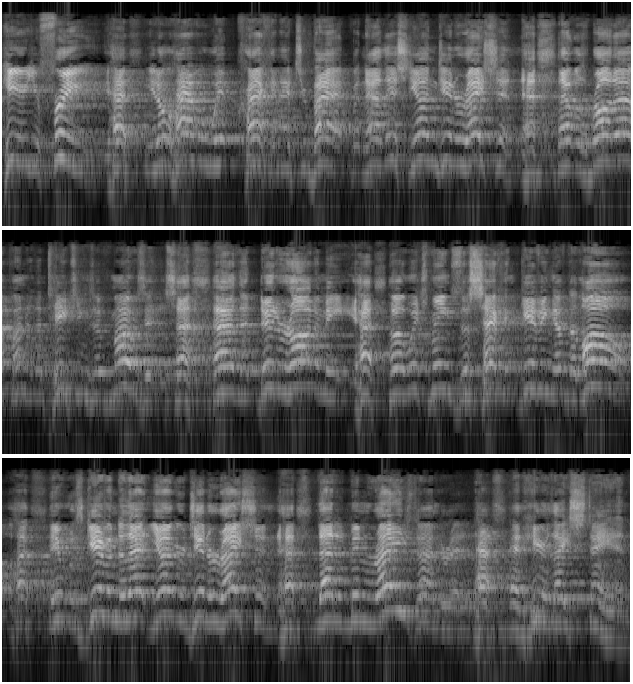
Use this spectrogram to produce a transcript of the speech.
here you're free. Uh, you don't have a whip cracking at your back. But now, this young generation uh, that was brought up under the teachings of Moses, uh, that Deuteronomy, which means the second giving of the law, it was given to that younger generation that had been raised under it. and here they stand,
